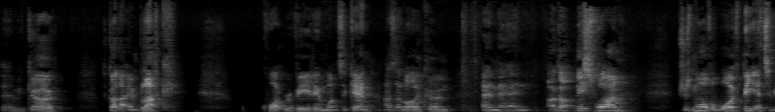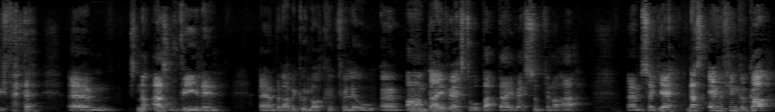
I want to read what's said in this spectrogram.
There we go. It's got that in black. Quite revealing once again, as I like them. And then I got this one, which is more of a wife beater to be fair. Um, it's not as revealing, um, but that'd be good like for a little um, arm day vest or back day vest, something like that. Um, so yeah, that's everything I've got.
